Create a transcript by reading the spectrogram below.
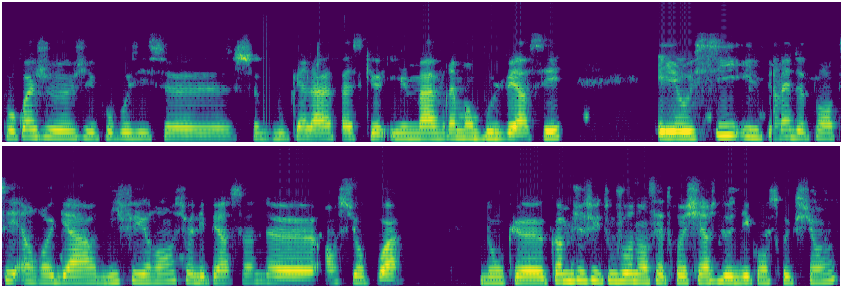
pourquoi j'ai proposé ce, bouquin-là? Parce qu'il m'a vraiment bouleversée. Et aussi, il permet de porter un regard différent sur les personnes euh, en surpoids. Donc, euh, comme je suis toujours dans cette recherche de déconstruction,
